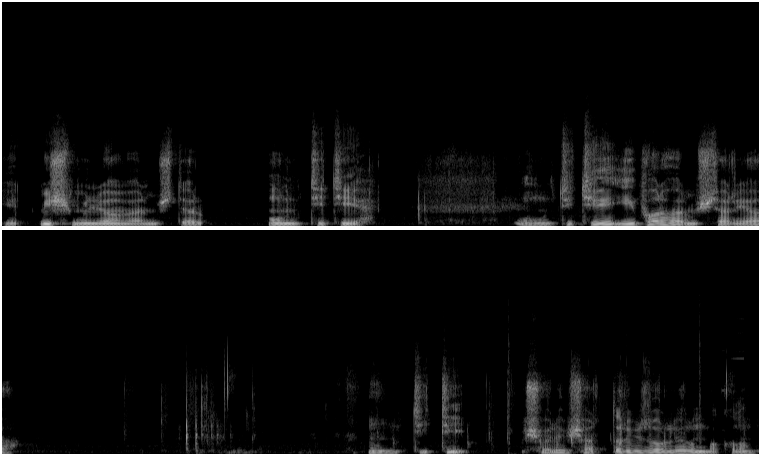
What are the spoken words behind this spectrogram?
70 milyon vermişler Umtiti'ye. Umtiti'ye iyi para vermişler ya. Umtiti. Şöyle bir şartları bir zorlayalım bakalım.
